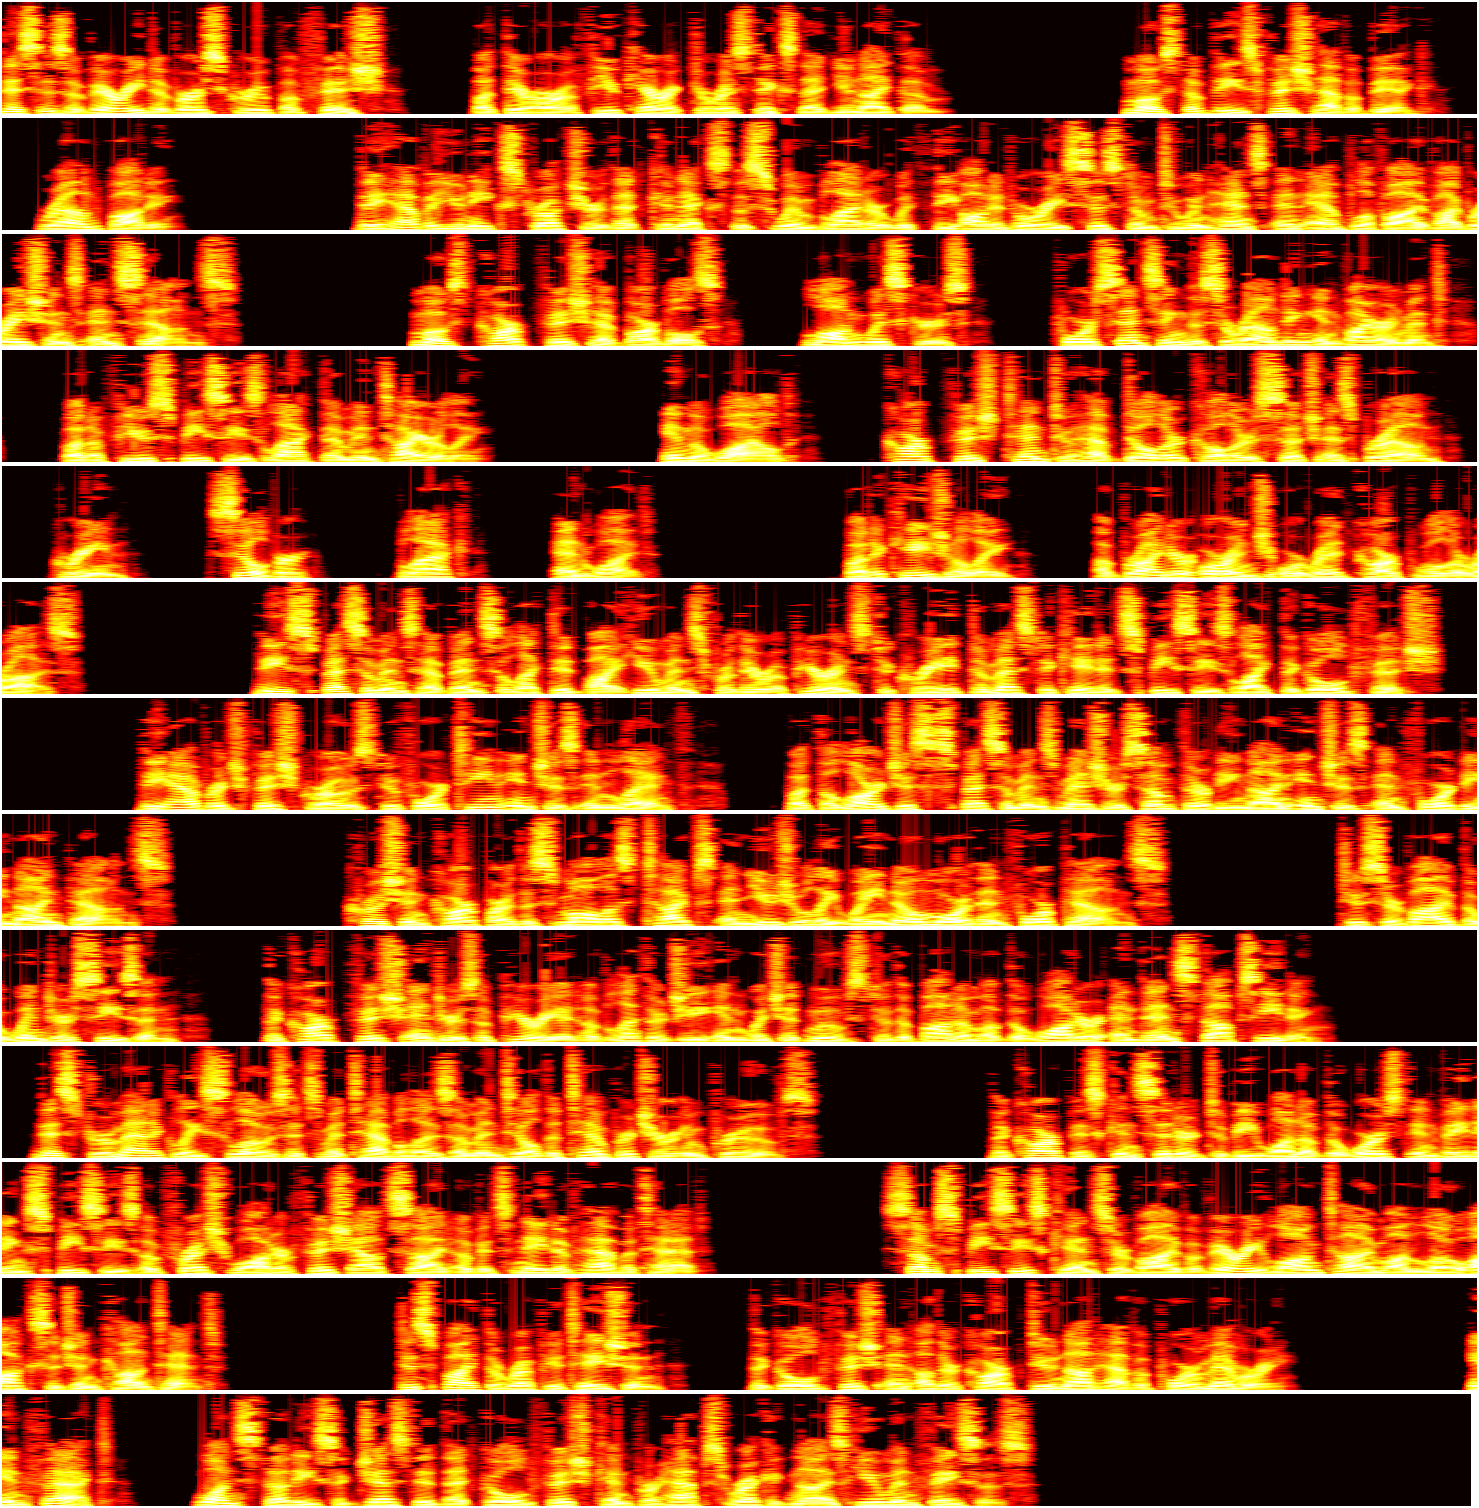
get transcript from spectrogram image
This is a very diverse group of fish, but there are a few characteristics that unite them. Most of these fish have a big, round body. They have a unique structure that connects the swim bladder with the auditory system to enhance and amplify vibrations and sounds. Most carp fish have barbels, long whiskers, for sensing the surrounding environment, but a few species lack them entirely. In the wild, carp fish tend to have duller colors such as brown, green, silver, black, and white. But occasionally, a brighter orange or red carp will arise. These specimens have been selected by humans for their appearance to create domesticated species like the goldfish. The average fish grows to 14 inches in length, but the largest specimens measure some 39 inches and 49 pounds. Crucian carp are the smallest types and usually weigh no more than 4 pounds. To survive the winter season, the carp fish enters a period of lethargy in which it moves to the bottom of the water and then stops eating. This dramatically slows its metabolism until the temperature improves. The carp is considered to be one of the worst invading species of freshwater fish outside of its native habitat. Some species can survive a very long time on low oxygen content. Despite the reputation, the goldfish and other carp do not have a poor memory. In fact, one study suggested that goldfish can perhaps recognize human faces.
